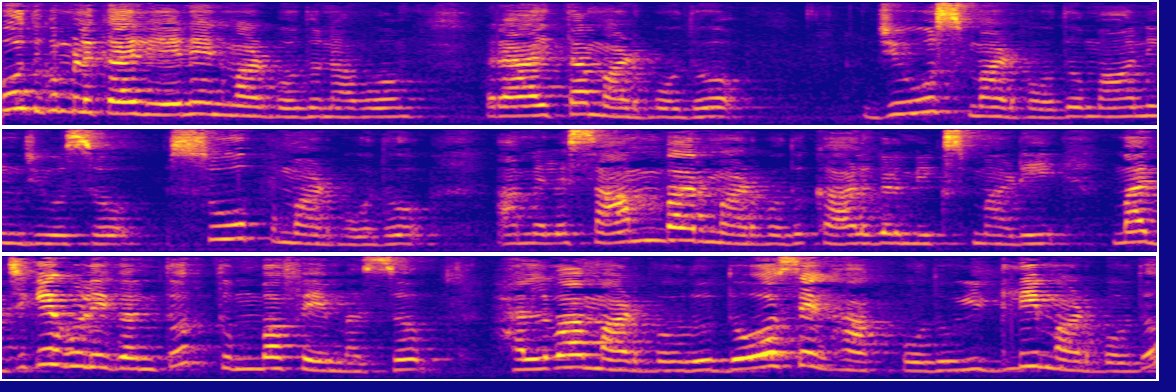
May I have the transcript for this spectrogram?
ಬೂದ್ಗುಂಬಳಕಾಯಲ್ಲಿ ಏನೇನು ಮಾಡ್ಬೋದು ನಾವು? ರಾಯ್ತ ಮಾಡ್ಬೋದು, ಜ್ಯೂಸ್ ಮಾಡ್ಬೋದು, ಮಾರ್ನಿಂಗ್ ಜ್ಯೂಸು, ಸೂಪ್ ಮಾಡ್ಬೋದು, ಆಮೇಲೆ ಸಾಂಬಾರ್ ಮಾಡ್ಬೋದು, ಕಾಳುಗಳು ಮಿಕ್ಸ್ ಮಾಡಿ. ಮಜ್ಜಿಗೆ ಹುಳಿಗಂತೂ ತುಂಬ ಫೇಮಸ್ಸು ಹಲ್ವಾ ಮಾಡ್ಬೋದು, ದೋಸೆಗೆ ಹಾಕ್ಬೋದು, ಇಡ್ಲಿ ಮಾಡ್ಬೋದು,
